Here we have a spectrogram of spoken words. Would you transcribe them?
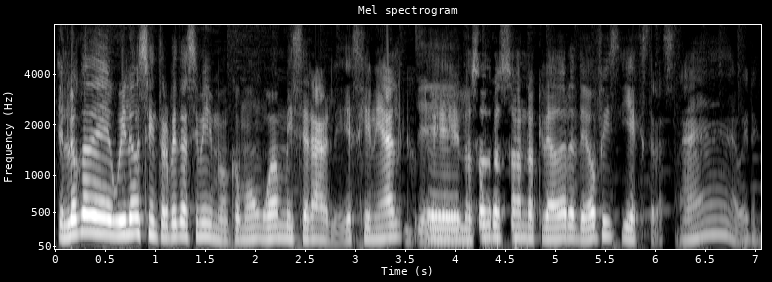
El loco de Willow se interpreta a sí mismo como un weón miserable. Es genial. Eh, los otros son los creadores de Office y extras. Ah, bueno.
